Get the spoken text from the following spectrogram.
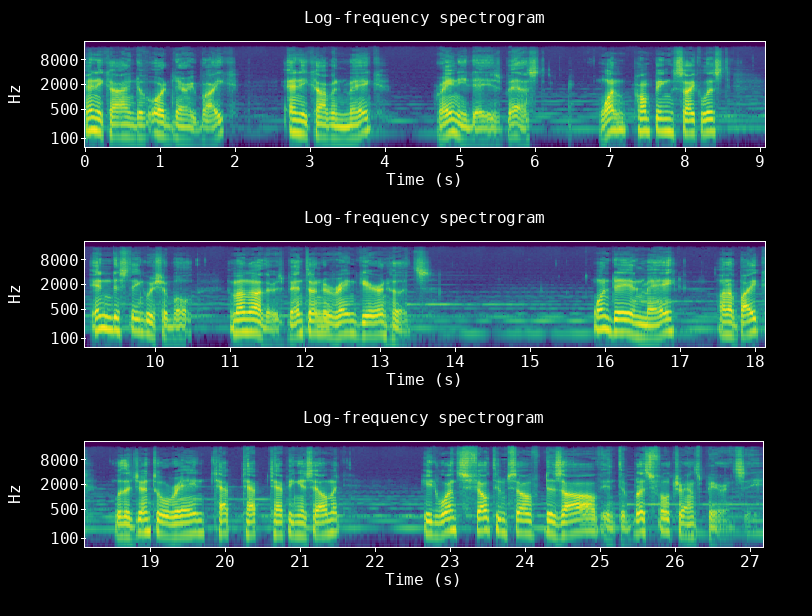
Any kind of ordinary bike, any common make, rainy days best, one pumping cyclist, indistinguishable among others bent under rain gear and hoods. One day in May, on a bike with a gentle rain tap tap tapping his helmet, he'd once felt himself dissolve into blissful transparency.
